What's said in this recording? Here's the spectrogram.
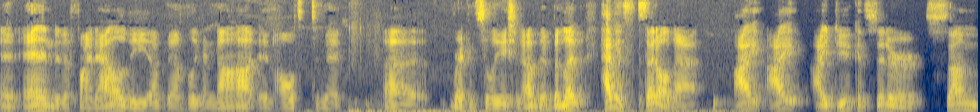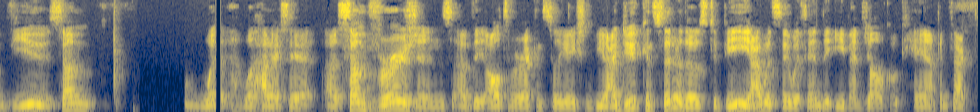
an end and a finality of the or not an ultimate uh, reconciliation of them. But let, having said all that, I, I I do consider some view some what well, how do I say it? Uh, some versions of the ultimate reconciliation view. I do consider those to be, I would say, within the evangelical camp. In fact,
